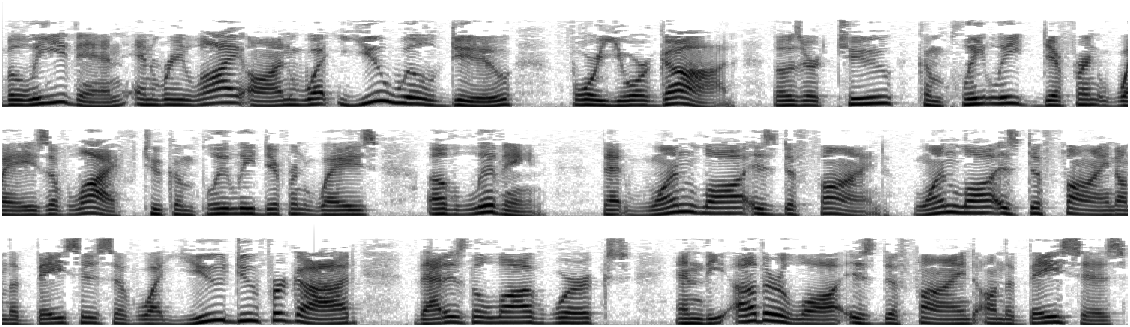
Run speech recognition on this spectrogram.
believe in, and rely on what you will do for your God. Those are two completely different ways of life, two completely different ways of living that one law is defined. One law is defined on the basis of what you do for God, that is the law of works, and the other law is defined on the basis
